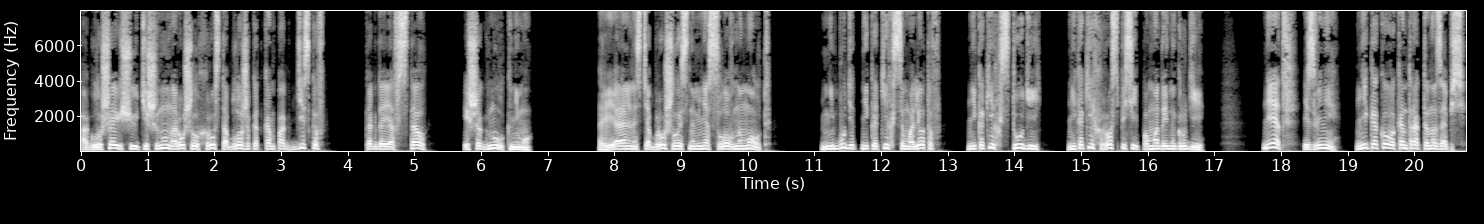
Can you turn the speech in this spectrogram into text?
Оглушающую тишину нарушил хруст обложек от компакт-дисков, когда я встал и шагнул к нему. Реальность обрушилась на меня словно молот. Не будет никаких самолетов, никаких студий, никаких росписей помадой на груди. Нет, извини, никакого контракта на запись.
